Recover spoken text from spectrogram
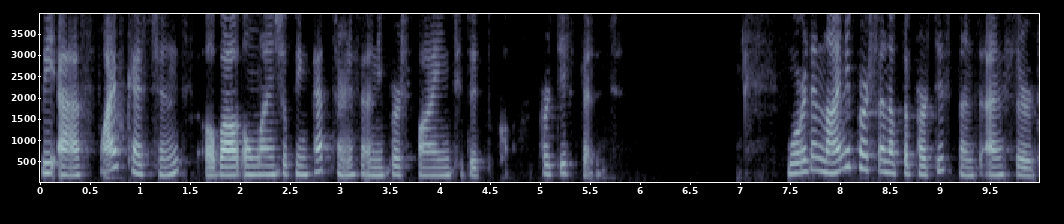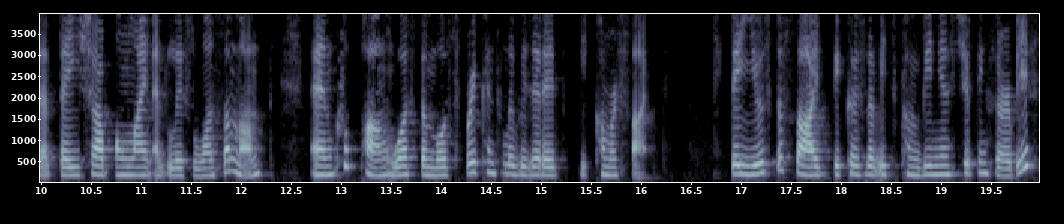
We asked five questions about online shopping patterns and impulse buying to the participants. More than 90% of the participants answered that they shop online at least once a month, and Coupang was the most frequently visited e-commerce site. They used the site because of its convenient shipping service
